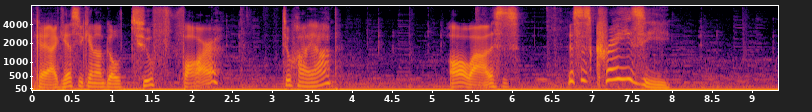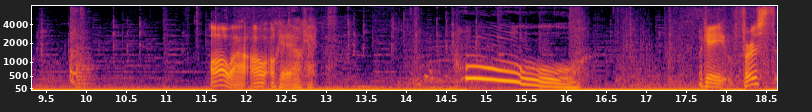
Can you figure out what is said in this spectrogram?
Okay, I guess you cannot go too far. Too high up. Oh wow, this is this is crazy. Oh wow. Oh okay, okay. Ooh. Okay, first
